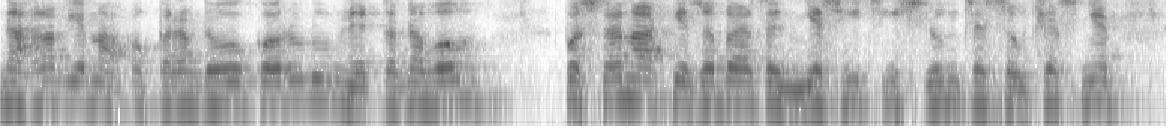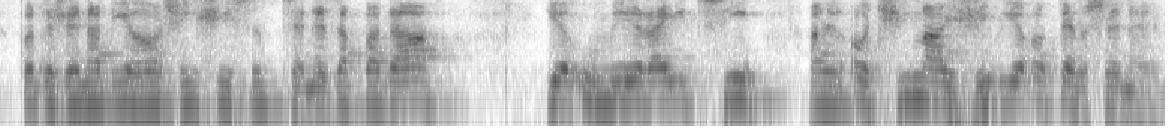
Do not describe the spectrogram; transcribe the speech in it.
na hlavě má opravdovou korunu, netrnovou, po stranách je zobrazen měsíc i slunce současně, protože nad jeho říši slunce nezapadá, je umírající, ale oči má živě otevřené.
